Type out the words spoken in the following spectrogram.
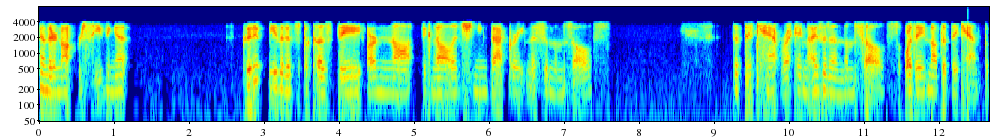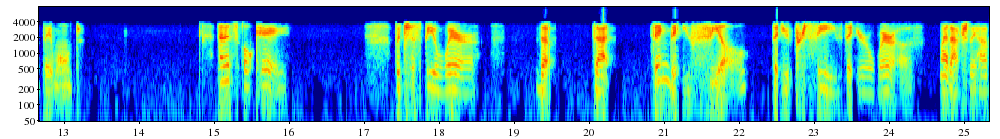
and they're not receiving it, could it be that it's because they are not acknowledging that greatness in themselves? That they can't recognize it in themselves, or they not that they can't, but they won't. And it's okay. But just be aware that that thing that you feel, that you perceive, that you're aware of, might actually have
